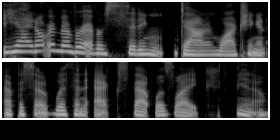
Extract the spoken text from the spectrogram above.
yeah, I don't remember ever sitting down and watching an episode with an ex that was like, you know,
